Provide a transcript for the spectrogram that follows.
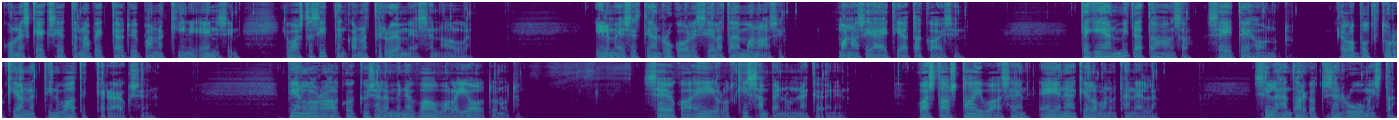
kunnes keksi, että napit täytyy panna kiinni ensin, ja vasta sitten kannatti ryömiä sen alle – Ilmeisesti hän rukoili siellä tai manasi. Manasi äitiä takaisin. Teki hän mitä tahansa, se ei tehonnut. Ja lopulta Turki annettiin vaatekeräykseen. Pien Lora alkoi kysellä, minne vauva oli joutunut. Se, joka ei ollut kissanpennun näköinen. Vastaus taivaaseen ei enää kelvonut hänelle. Sillä hän tarkoitti sen ruumista,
